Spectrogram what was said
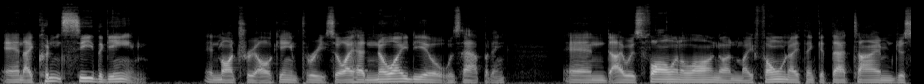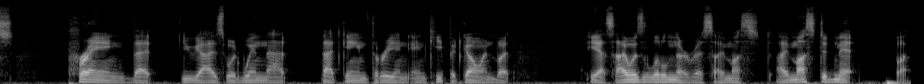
and I couldn't see the game in Montreal, Game Three, so I had no idea what was happening, and I was following along on my phone. I think at that time, just praying that you guys would win that that game three and, and keep it going. But yes, I was a little nervous. I must I must admit. But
